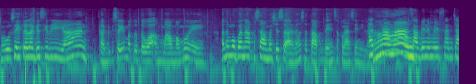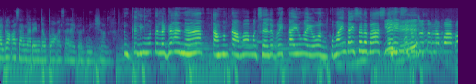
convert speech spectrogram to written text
Mahusay talaga si Rian. Sabi ko sa'yo, matutuwa ang mama mo eh. Alam mo ba na kasama siya sa ano, sa top 10 sa klase nila? At Mama, sabi ni Miss Santiago, kasama rin daw po ako sa recognition. Ang galing mo talaga, anak. Tamang-tama, mag-celebrate tayo ngayon. Kumain tayo sa labas. Yay! Nagugutom na po ako.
